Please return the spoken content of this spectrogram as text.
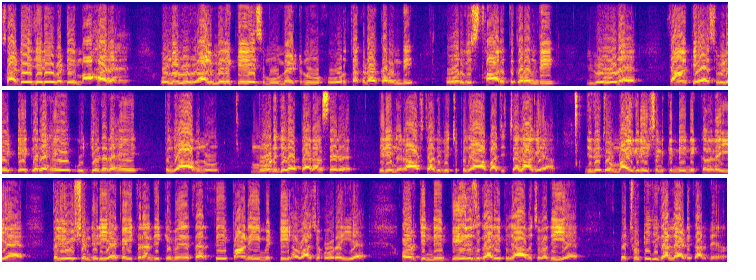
ਸਾਡੇ ਜਿਹੜੇ ਵੱਡੇ ਮਾਹਰ ਹੈ, ਉਹਨਾਂ ਨੂੰ ਰਲ ਮਿਲ ਕੇ ਇਸ ਮੂਵਮੈਂਟ ਨੂੰ ਹੋਰ ਤਕੜਾ ਕਰਨ ਦੀ, ਹੋਰ ਵਿਸਥਾਰਿਤ ਕਰਨ ਦੀ ਲੋੜ ਹੈ, ਤਾਂ ਕਿ ਇਸ ਵੇਲੇ ਡਿੱਗ ਰਹੇ, ਉੱਜੜ ਰਹੇ ਪੰਜਾਬ ਨੂੰ ਮੁੜ ਜਿਹੜਾ ਪੈਰਾਂ ਸਿਰ ਜਿਹੜੀ ਨਿਰਾਸ਼ਤਾ ਦੇ ਵਿੱਚ ਪੰਜਾਬ ਅੱਜ ਚਲਾ ਗਿਆ, ਜਿਹਦੇ ਚੋਂ ਮਾਈਗ੍ਰੇਸ਼ਨ ਕਿੰਨੀ ਨਿਕਲ ਰਹੀ ਹੈ ਪੋਲਿਊਸ਼ਨ ਜਿਹੜੀ ਹੈ ਕਈ ਤਰ੍ਹਾਂ ਦੀ ਕਿਵੇਂ ਧਰਤੀ, ਪਾਣੀ, ਮਿੱਟੀ, ਹਵਾ 'ਚ ਹੋ ਰਹੀ ਹੈ ਔਰ ਜਿੰਨੀ ਬੇਰੁਜ਼ਗਾਰੀ ਪੰਜਾਬ 'ਚ ਵਧੀ ਹੈ, ਮੈਂ ਛੋਟੀ ਜੀ ਗੱਲ ਐਡ ਕਰ ਦਿਆਂ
